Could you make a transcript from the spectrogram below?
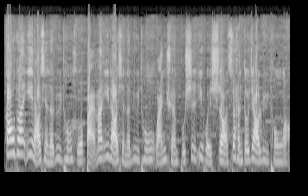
高端医疗险的绿通和百万医疗险的绿通完全不是一回事啊。虽然都叫绿通啊，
